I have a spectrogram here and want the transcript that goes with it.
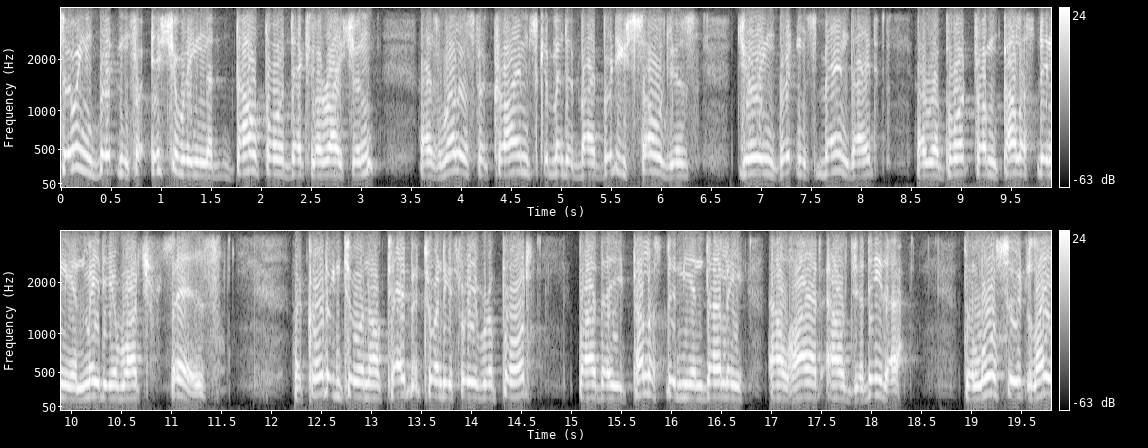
suing Britain for issuing the Balfour Declaration as well as for crimes committed by British soldiers during Britain's mandate, a report from Palestinian Media Watch says. According to an October 23 report, by the Palestinian daily Al Hayat Al Jadida, the lawsuit lays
